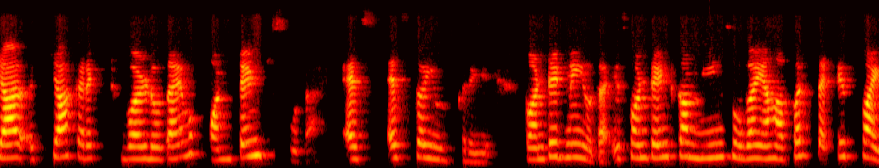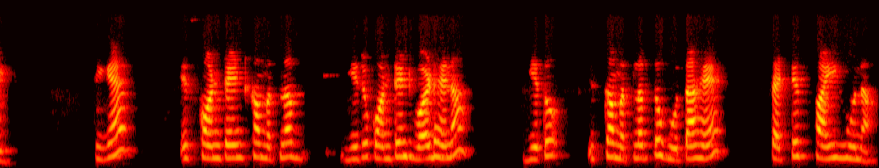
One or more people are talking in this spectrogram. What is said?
क्या क्या करेक्ट वर्ड होता है वो कंटेंट्स होता है। एस एस का यूज़ करेंगे। कंटेंट नहीं होता। इस कंटेंट का मीन्स होगा यहाँ पर सेटिस्फाइड ठीक है? इस कंटेंट का मतलब ये जो कंटेंट वर्ड है ना ये तो इसका मतलब तो होता है सेटिस्फाई होना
